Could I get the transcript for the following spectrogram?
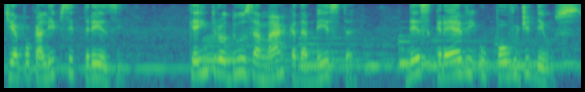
de Apocalipse 13, que introduz a marca da besta, descreve o povo de Deus.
